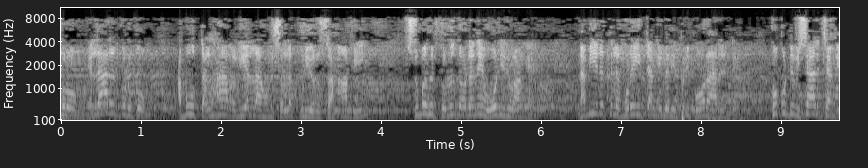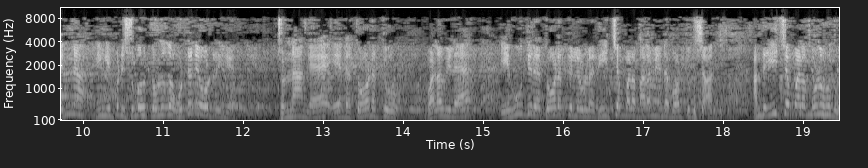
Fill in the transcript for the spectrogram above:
கொடுக்கிறோம் எல்லாரும் கொடுக்கும். அபூ தல்ஹா ரலியல்லாஹு சொல்லக்கூடிய ஒரு சஹாபி சுபகு தொழுத உடனே ஓடிடுவாங்க. நபீரத்துல முறையிட்டாங்க இவர் இப்படி போறாரு கூப்பிட்டு விசாரிச்சாங்க என்ன நீங்க இப்படி சுபகு தொழுத உடனே ஓடுறீங்க? சொன்னாங்க என்ற தோட்டத்து வளவில எகூதிர தோட்டத்தில் உள்ள ஈச்சம்பழ மரம் என்ற போறதுக்கு சாந்தி அந்த ஈச்சம்பழம் முழுகுது.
